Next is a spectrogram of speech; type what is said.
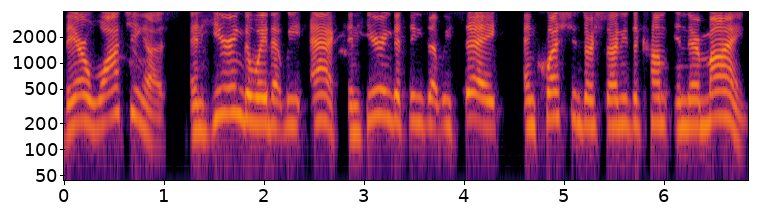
They are watching us and hearing the way that we act and hearing the things that we say, and questions are starting to come in their mind.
